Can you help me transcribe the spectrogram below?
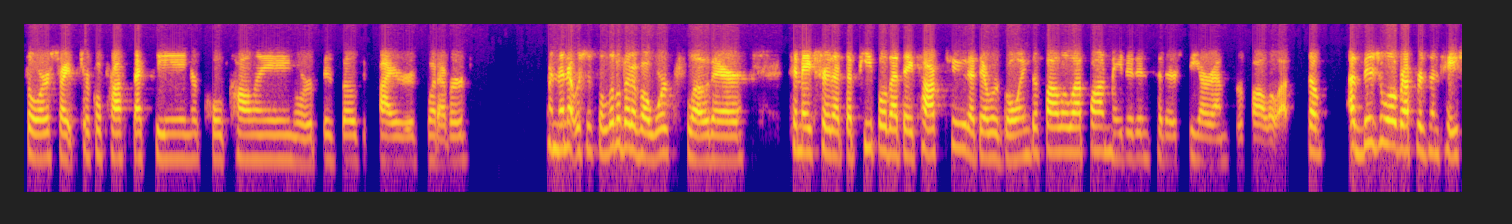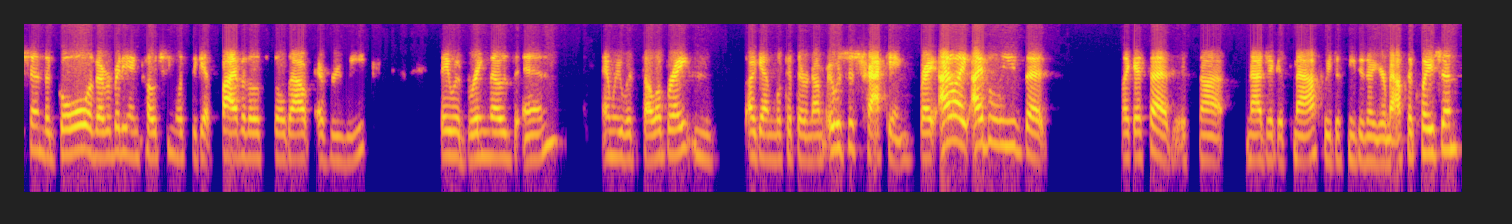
source, right? Circle prospecting or cold calling or BizBo's expired, whatever. And then it was just a little bit of a workflow there to make sure that the people that they talked to that they were going to follow up on made it into their CRM for follow up. So a visual representation. The goal of everybody in coaching was to get five of those filled out every week. They would bring those in and we would celebrate and again look at their number. It was just tracking, right? I like I believe that like I said, it's not magic, it's math. We just need to know your math equation.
